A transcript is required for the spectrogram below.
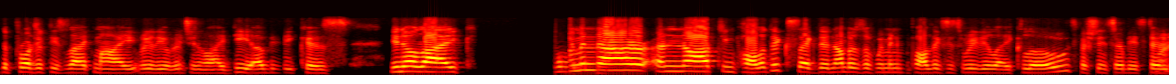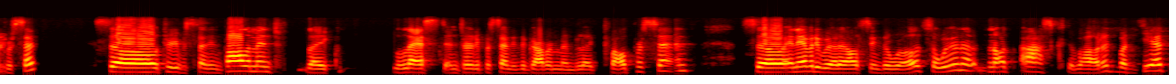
The project is like my really original idea because you know like women are, are not in politics like the numbers of women in politics is really like low especially in serbia it's 30 percent so 3% in parliament, like less than 30% in the government, like 12%. So, and everywhere else in the world. So we're not, not asked about it, but yet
